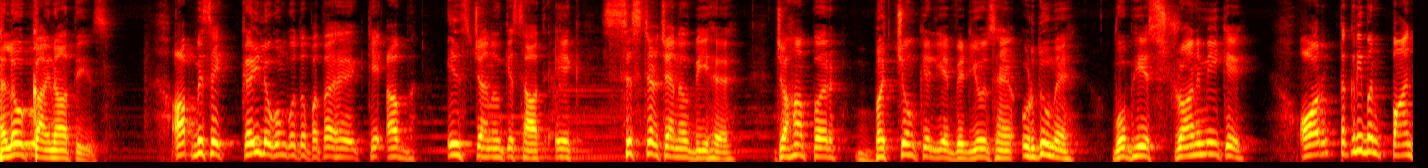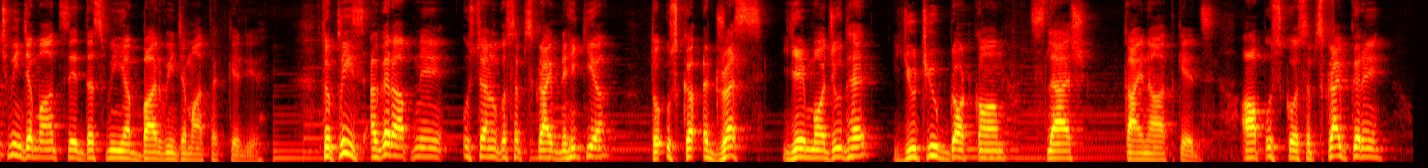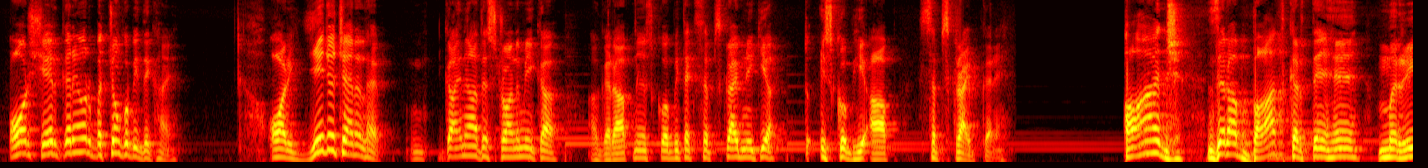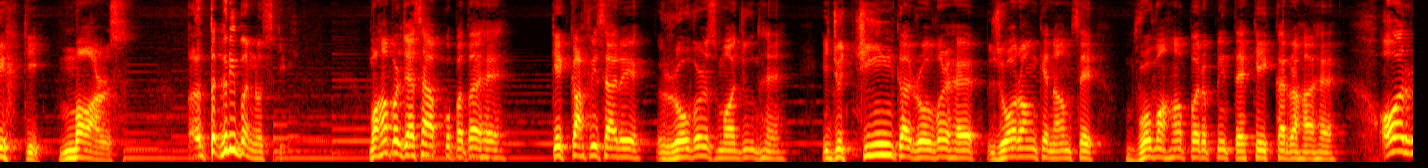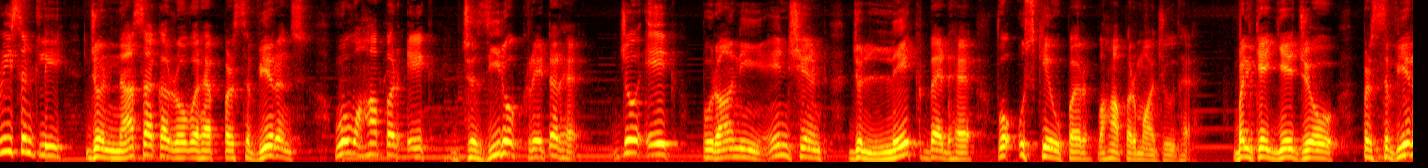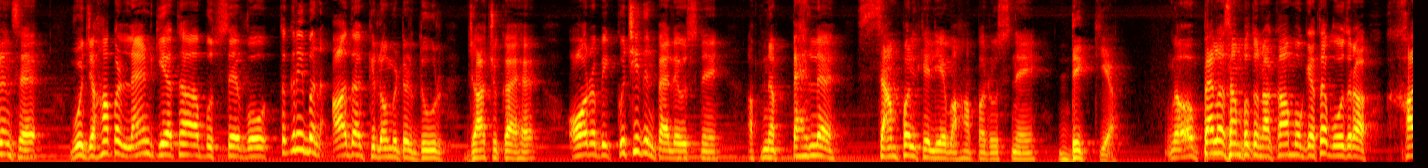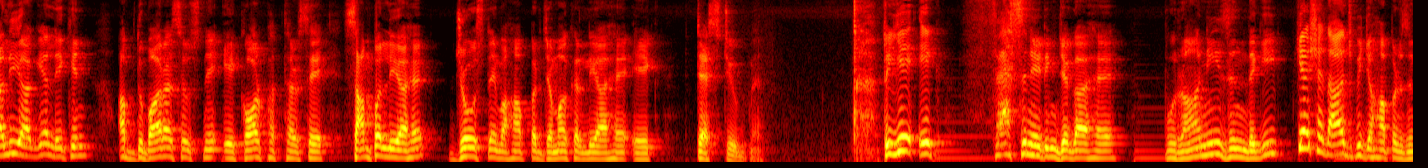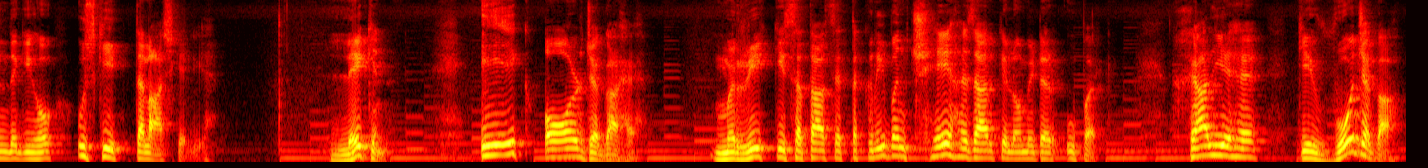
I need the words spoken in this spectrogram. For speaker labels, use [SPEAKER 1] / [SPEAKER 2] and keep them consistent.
[SPEAKER 1] Hello کائناتیز آپ میں سے کئی لوگوں کو تو پتا ہے کہ اب اس چینل کے ساتھ ایک سسٹر چینل بھی ہے، جہاں پر بچوں کے لیے ویڈیوز ہیں اردو میں، وہ بھی اسٹرانمی کے، اور تقریباً پانچویں جماعت سے دسویں یا بارہویں جماعت تک کے لیے۔ تو پلیز اگر آپ نے اس چینل کو سبسکرائب نہیں کیا، تو اس کا ایڈریس یہ موجود ہے YouTube dot com slash Kainaat kids آپ اس کو سبسکرائب کریں اور شیئر کریں اور بچوں کو بھی دکھائیں۔ اور یہ جو چینل ہے، کائنات اسٹرانمی کا، اگر آپ نے اس کو ابھی تک سبسکرائب نہیں کیا، تو اس کو بھی آپ سبسکرائب کریں۔ آج ذرا بات کرتے ہیں مریخ کی، مارس، تقریباً اس کی۔ وہاں پر جیسا آپ کو پتا ہے کہ کافی سارے روورز موجود ہیں۔ یہ جو چین کا روور ہے زورونگ کے نام سے، وہ وہاں پر اپنی تحقیق کر رہا ہے۔ اور ریسنٹلی جو ناسا کا روور ہے پرسویرنس وہ وہاں پر ایک جزیرو کریٹر ہے جو ایک پرانی اینشینٹ جو لیک بیڈ ہے، وہ اس کے اوپر وہاں پر موجود ہے۔ بلکہ یہ جو پرسویرنس ہے، وہ جہاں پر لینڈ کیا تھا، اب اس سے وہ تقریباً آدھا کلومیٹر دور جا چکا ہے۔ اور ابھی کچھ ہی دن پہلے اس نے اپنا پہلے سیمپل کے لیے وہاں پر اس نے ڈگ کیا۔ پہلا سیمپل تو ناکام ہو گیا تھا، وہ ذرا خالی آ گیا، لیکن اب دوبارہ سے اس نے ایک اور پتھر سے سیمپل لیا ہے، جو اس نے وہاں پر جمع کر لیا ہے ایک ٹیسٹ ٹیوب میں۔ تو یہ ایک فیسنیٹنگ جگہ ہے، پرانی زندگی یا شاید آج بھی جہاں پر زندگی ہو، اس کی تلاش کے لیے۔ لیکن ایک اور جگہ ہے، مریخ کی سطح سے تقریباً چھ ہزار کلومیٹر اوپر۔ خیال یہ ہے کہ وہ جگہ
